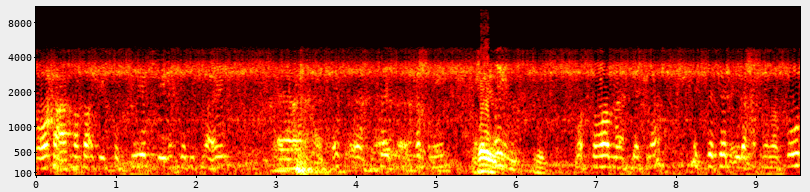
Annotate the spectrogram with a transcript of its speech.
ووقع خطأ في التفسير في نسبه إسماعيل. آه، الحسني حسيني والصواب ما احدثنا نسبة إلى حسن منصور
